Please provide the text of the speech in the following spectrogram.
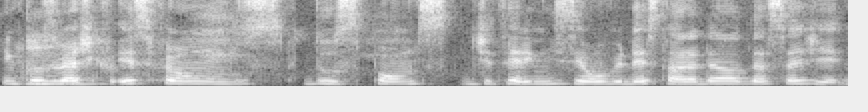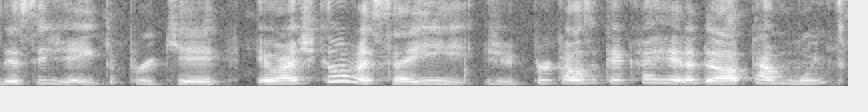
Inclusive, acho que esse foi um dos, dos pontos de terem desenvolvido a história dela dessa, desse jeito. Porque eu acho que ela vai sair por causa que a carreira dela tá muito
